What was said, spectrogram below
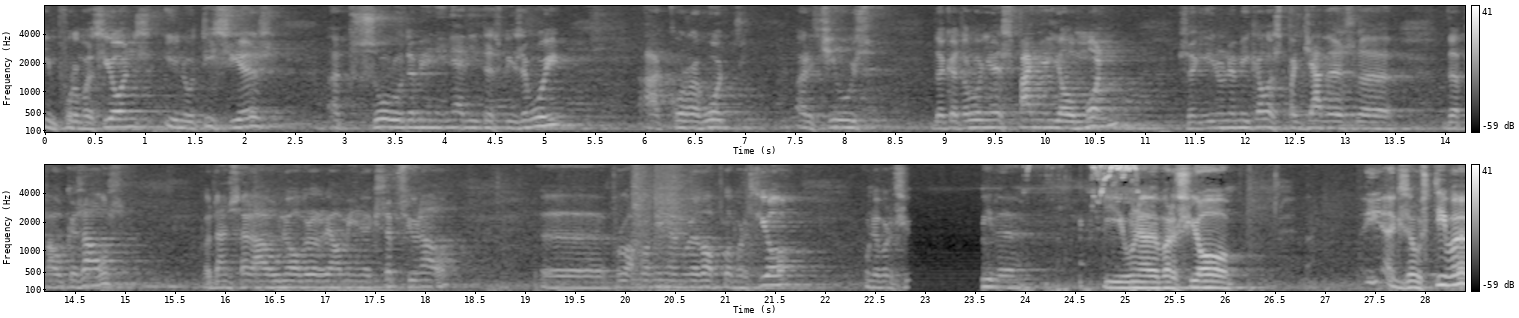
informacions i notícies absolutament inèdites fins avui, ha corregut arxius de Catalunya, Espanya i el món, seguint una mica les petjades de, de Pau Casals. Per tant, serà una obra realment excepcional, eh, probablement en una doble versió, una versió vida i una versió exhaustiva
